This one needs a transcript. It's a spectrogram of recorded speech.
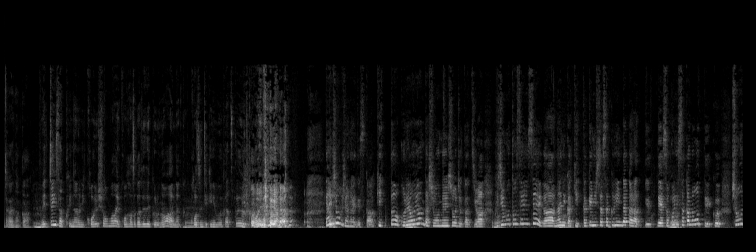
だからなんか、うん。めっちゃいい作品なのにこういうしょうもない考察が出てくるのはなんか個人的にムカつくとか思いながら、大丈夫じゃないですか？きっとこれを読んだ少年少女たちは、うん。藤本先生が何かきっかけにした作品だからって言って、そこに遡っていく少年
